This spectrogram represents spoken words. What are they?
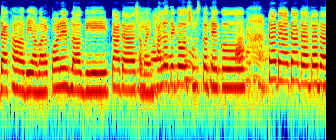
দেখা হবে আবার পরের ব্লগে টাটা সবাই ভালো থেকো সুস্থ থেকো। টাটা টাটা টাটা।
